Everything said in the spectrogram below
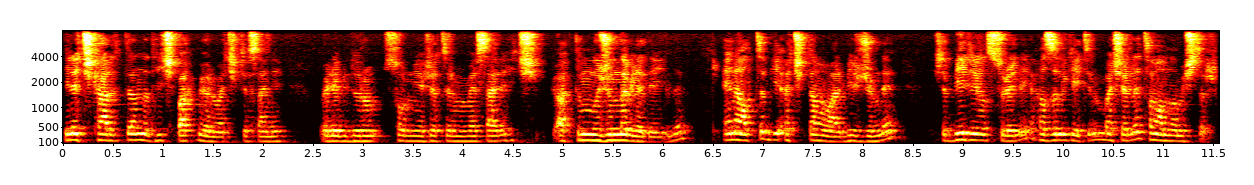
yine çıkardıklarında da hiç bakmıyorum açıkçası hani öyle bir durum sorun yaşatır mı vesaire hiç aklımın ucunda bile değildi. En altta bir açıklama var bir cümle. İşte bir yıl süreli hazırlık eğitimi başarıyla tamamlamıştır.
